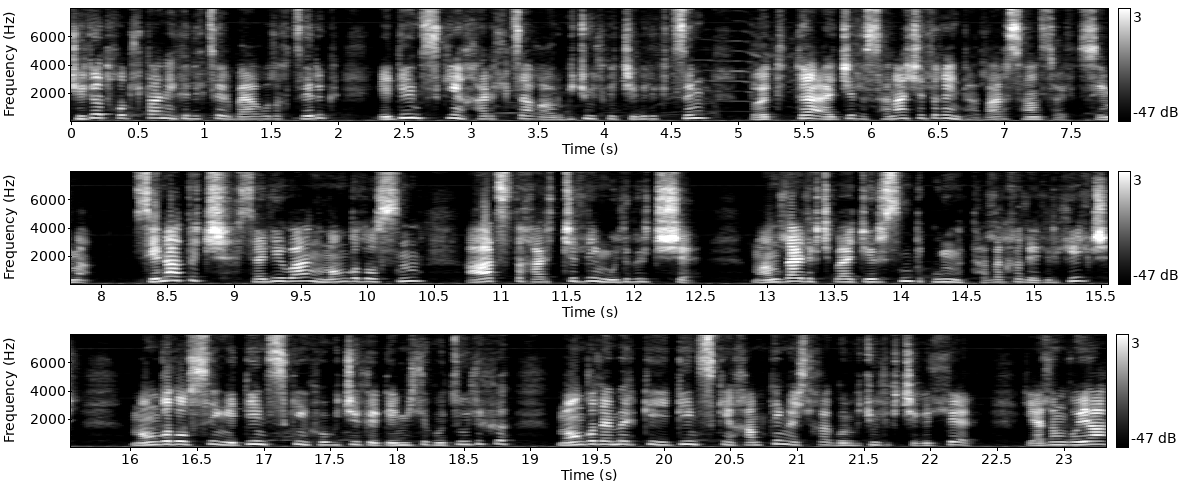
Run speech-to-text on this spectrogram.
чөлөөт худалдааны хэлэлцээр байгуулах зэрэг эдийн засгийн харилцаагаа өргөжүүлэхэд чиглэгдсэн бодиттой ажил санаачлагын талаар сан солилцсон юм а. Сенатч Саливан Монгол улс нь Аз дахь ардчлалын үлгэр жишээ манлайлагч байж ирсэнд гүн талархал илэрхийлж Монгол улсын эдийн засгийн хөгжил дэмжлэг үзүүлэх Монгол Америкийн эдийн засгийн хамтын ажиллагааг өргөжүүлэх чиглэлээр ялангуяа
